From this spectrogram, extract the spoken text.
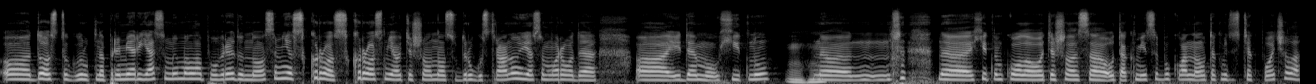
O, dosta grup. Na primjer, ja sam imala povredu nosa, mi je skroz, skroz mi je otišao nos u drugu stranu. Ja sam morala da a, idem u hitnu. Mhm. Na, na hitnom kola otišla sa utakmice, bukvalno utakmica se tek počela.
